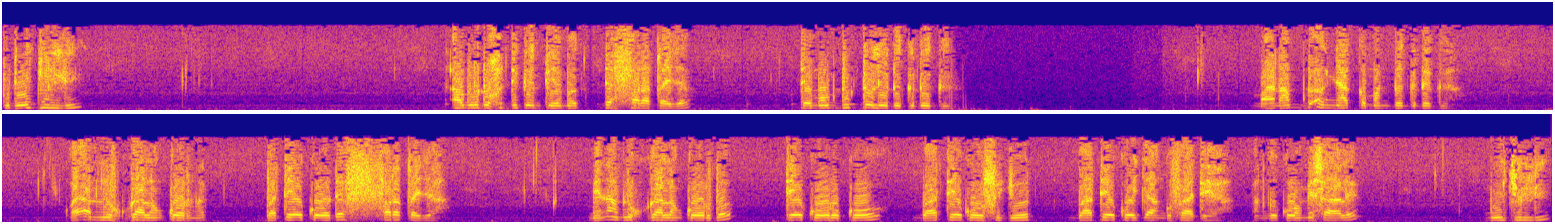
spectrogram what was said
Bu dee julli am lu dox digganteem ak def farata ja te moom dugtale dëgg-dëgg. Maanaam du ak ñàkk man dëgg-dëgg. Waaye am na lu ko gàllankoor ba def farata ja. Men am lu ko gàllankoor ba tee koo rukoo ba tee koo sujjóot ba tee koo jàng fatiha. Man nga koo misaale muy julli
